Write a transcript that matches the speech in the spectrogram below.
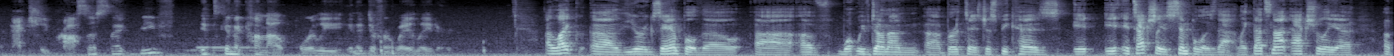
to actually process that grief, it's going to come out poorly in a different way later. I like uh, your example though uh, of what we've done on uh, birthdays, just because it, it, it's actually as simple as that. Like that's not actually a, a,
